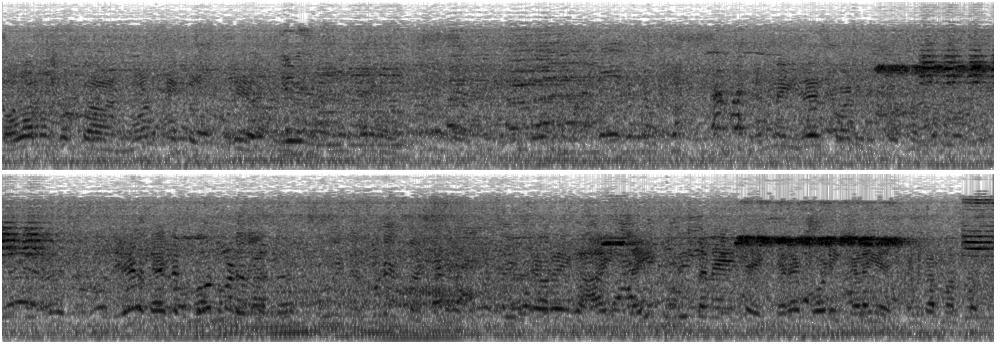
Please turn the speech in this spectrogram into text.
ಪವರ್ ಸ್ವಲ್ಪ ನೋಡ್ಸಿ ಕಳ್ಸ್ಕೊಡಿ. ಎಲ್ಲ ಇದೇ ಸ್ಪಾಟ್ ಈಗ ಉರಿತಾನೆ ಐತೆ, ಕೆರೆ ಕೋಡಿ ಕೆಳಗೆ ಕಳ್ಕಮ್ಮ ಪಕ್ಕ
